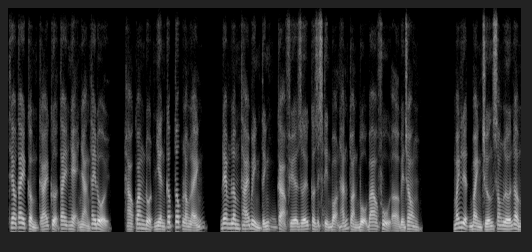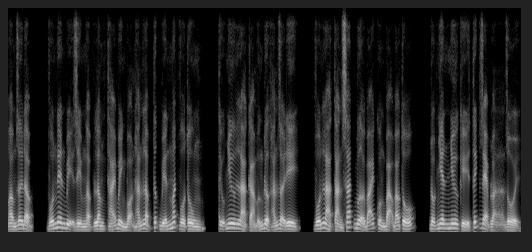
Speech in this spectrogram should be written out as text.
theo tay cầm cái cửa tay nhẹ nhàng thay đổi, hào quang đột nhiên cấp tốc long lánh, đem Lâm Thái bình tĩnh cả phía dưới cơ dịch bọn hắn toàn bộ bao phủ ở bên trong. mãnh liệt bành trướng song lớn ầm ầm rơi đập, vốn nên bị dìm ngập Lâm Thái Bình bọn hắn lập tức biến mất vô tung, tựu như là cảm ứng được hắn rời đi, vốn là tàn sát bừa bãi cuồng bạo bao tố, đột nhiên như kỳ tích dẹp loạn rồi,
